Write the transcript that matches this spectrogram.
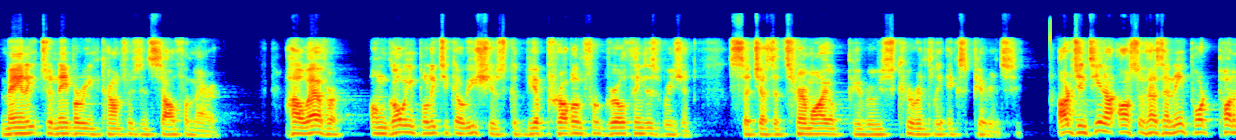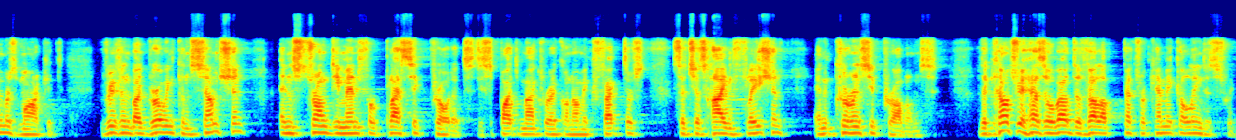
mainly to neighboring countries in South America. However, ongoing political issues could be a problem for growth in this region, such as the turmoil Peru is currently experiencing. Argentina also has an import polymers market driven by growing consumption and strong demand for plastic products, despite macroeconomic factors such as high inflation and currency problems. The country has a well-developed petrochemical industry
